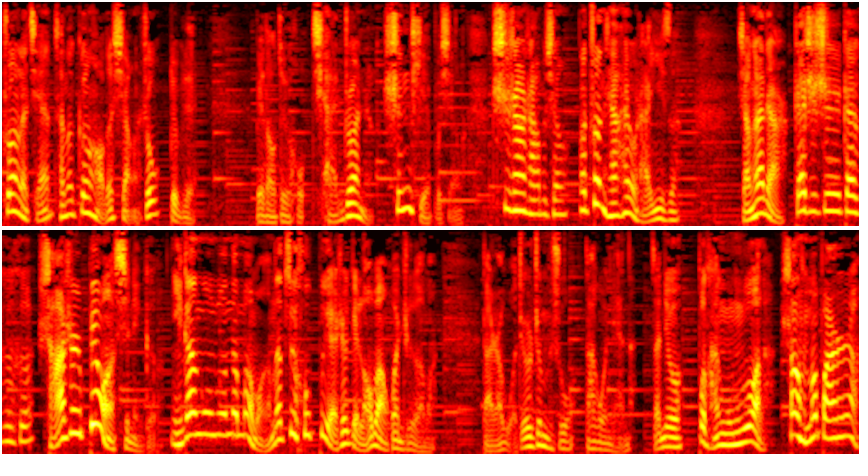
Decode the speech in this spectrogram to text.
赚了钱才能更好的享受，对不对？别到最后钱赚着了，身体也不行了，吃啥啥不香，那赚钱还有啥意思？想开点该吃吃，该喝喝，啥事别往心里搁。你干工作那么忙，那最后不也是给老板换车吗？当然，我就是这么说。大过年的，咱就不谈工作了，上什么班啊？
